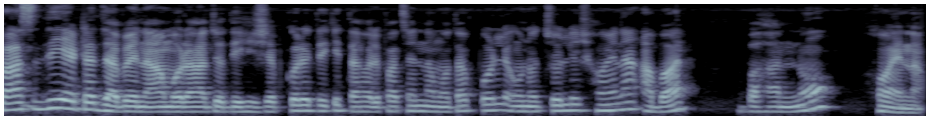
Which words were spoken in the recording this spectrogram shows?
পাঁচ দিয়ে এটা যাবে না। আমরা যদি হিসেব করে দেখি, তাহলে পাঁচের নামতা পড়লে উনচল্লিশ হয় না, আবার বাহান্ন হয় না।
